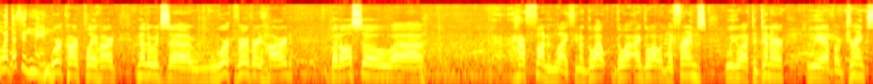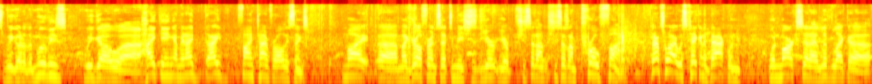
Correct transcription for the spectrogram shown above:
what does it mean? Work hard, play hard. In other words, uh, work very, very hard, but also uh, have fun in life. You know, go out, go out. I go out with my friends. We go out to dinner. We have our drinks. We go to the movies. We go uh, hiking. I mean, I, I find time for all these things. My uh, my girlfriend said to me, she said, you're, you're, she said, I'm, she says I'm pro fun. That's why I was taken aback when when Mark said I lived like a,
